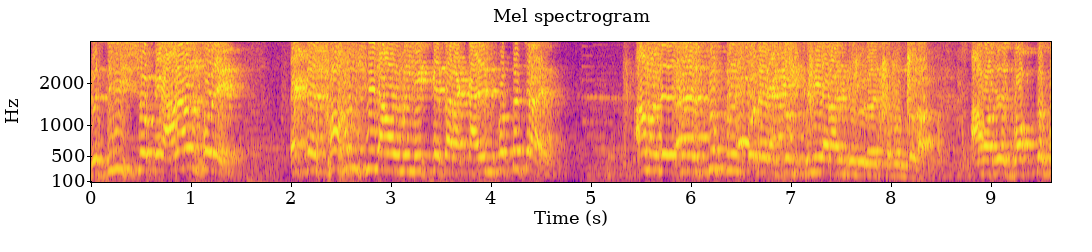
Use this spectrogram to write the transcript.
যে দৃশ্যকে আড়াল করে একটা সহনশীল আওয়ামী লীগকে তারা কায়েম করতে চায়? আমাদের এখানে সুপ্রিম কোর্টের একজন সিনিয়র আইনজীবী রয়েছে, বন্ধুরা। আমাদের বক্তব্য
